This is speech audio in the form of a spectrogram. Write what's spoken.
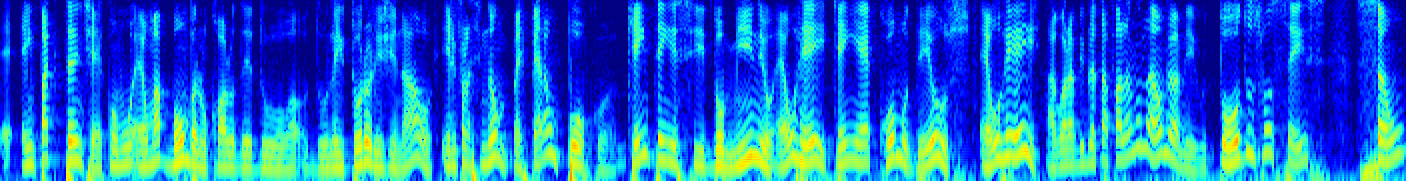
é, é impactante, é como é uma bomba no colo de, do, do leitor original. Ele fala assim, não, mas espera um pouco. Quem tem esse domínio é o rei. Quem é como Deus é o rei. Agora a Bíblia está falando, não, meu amigo. Todos vocês são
